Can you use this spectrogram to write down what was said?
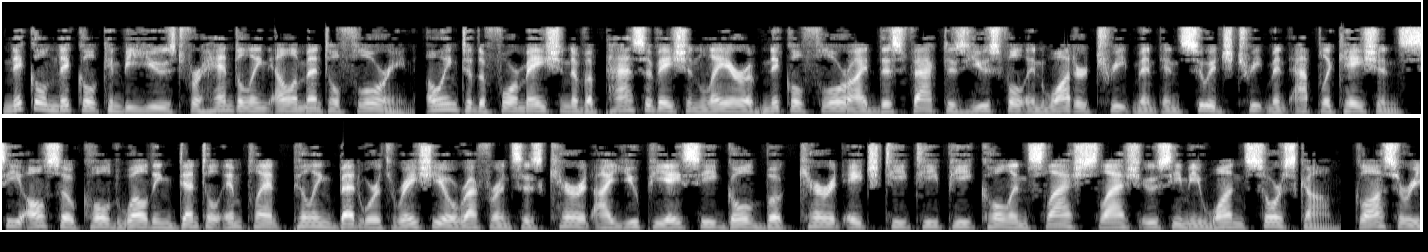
Nickel-nickel can be used for handling elemental fluorine, owing to the formation of a passivation layer of nickel fluoride this fact is useful in water treatment and sewage treatment applications see also cold welding dental implant Pilling Bedworth ratio references carat IUPAC Goldbook http colon slash slash usimi 1 sourcecom, glossary,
